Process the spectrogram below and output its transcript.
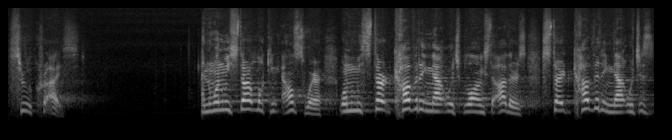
through Christ. And when we start looking elsewhere, when we start coveting that which belongs to others, start coveting that which is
